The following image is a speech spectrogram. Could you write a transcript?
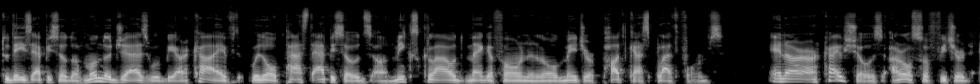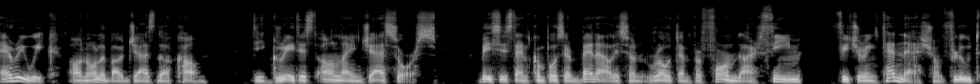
Today's episode of Mondo Jazz will be archived with all past episodes on Mixcloud, Megaphone, and all major podcast platforms. And our archive shows are also featured every week on allaboutjazz.com, the greatest online jazz source. Bassist and composer Ben Allison wrote and performed our theme, featuring Ted Nash on flute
